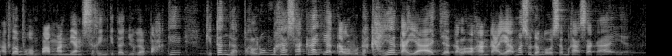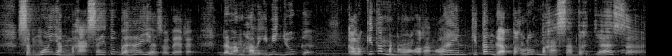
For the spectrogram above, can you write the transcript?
Atau perumpamaan yang sering kita juga pakai, kita nggak perlu merasa kaya. Kalau udah kaya, kaya aja. Kalau orang kaya mah sudah nggak usah merasa kaya. Semua yang merasa itu bahaya saudara. Dalam hal ini juga. Kalau kita menolong orang lain, kita nggak perlu merasa berjasa.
